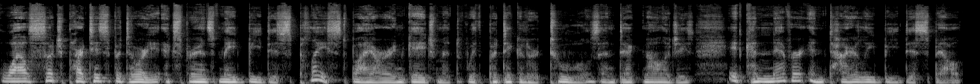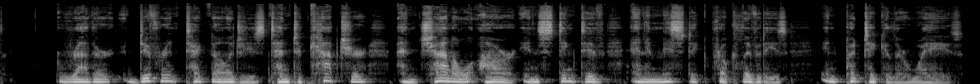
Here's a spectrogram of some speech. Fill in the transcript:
While such participatory experience may be displaced by our engagement with particular tools and technologies, it can never entirely be dispelled. Rather, different technologies tend to capture and channel our instinctive animistic proclivities in particular ways.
